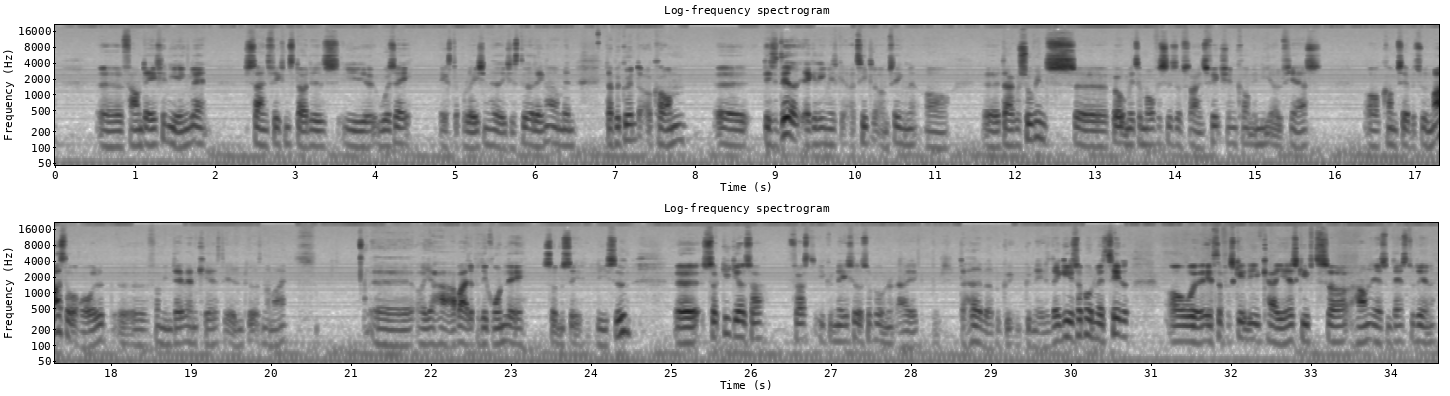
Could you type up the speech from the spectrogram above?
øh, Foundation i England, Science Fiction Studies i øh, USA, Extrapolation havde eksisteret længere, men der begyndte at komme øh, deciderede akademiske artikler om tingene, og øh, Darko Subins øh, bog Metamorphosis of Science Fiction kom i 79, og kom til at betyde en meget stor rolle øh, for min daværende kæreste, Ellen Pedersen og mig. Øh, og jeg har arbejdet på det grundlag, sådan set, lige siden. Øh, så gik jeg så først i gymnasiet, og så på, nej, der havde jeg været på gymnasiet. Der gik jeg så på universitetet, og øh, efter forskellige karriereskift, så havnede jeg som dansk studerende,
